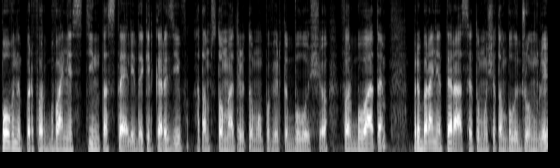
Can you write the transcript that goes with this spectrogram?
повне перефарбування стін та стелі декілька разів, а там 100 метрів тому, повірте, було що фарбувати, прибирання тераси, тому що там були джунглі,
